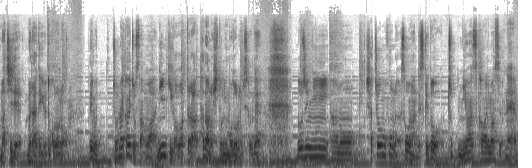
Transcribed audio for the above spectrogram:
町で村でいうところの。でも町内会長さんは任期が終わったらただの人に戻るんですよね。同時にあの社長も本来はそうなんですけどちょっとニュアンス変わりますよね。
